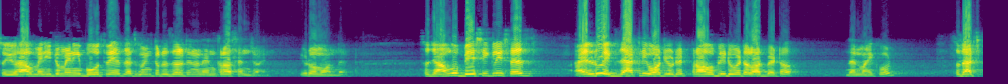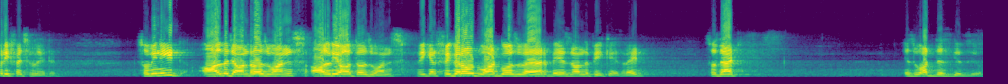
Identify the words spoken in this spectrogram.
So you have many to many both ways that's going to result in an n cross n join. You don't want that. So Django basically says, I'll do exactly what you did, probably do it a lot better than my code. So that's prefetch related. So we need all the genres once, all the authors once. We can figure out what goes where based on the PKs, right? So that is what this gives you.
